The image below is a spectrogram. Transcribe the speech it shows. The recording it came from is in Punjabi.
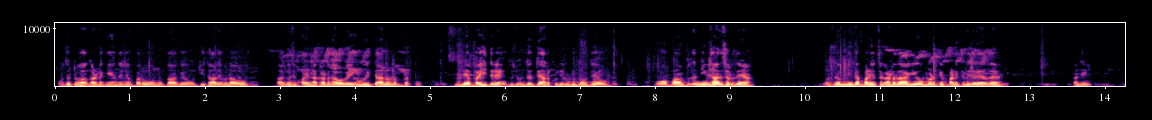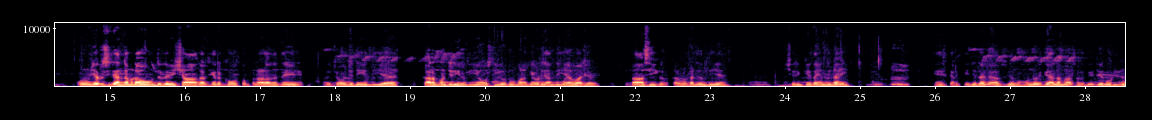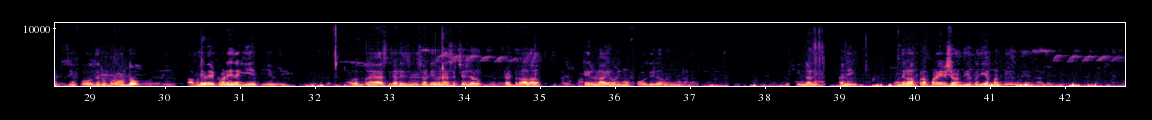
ਉਹਦੇ ਟੋਆ ਕੱਢ ਕੇ ਉਹਦੇ ਚੋਂ ਭਰੋ ਉਹਨੂੰ ਤਾਂ ਕਿ ਉੱਚੀ ਥਾਂ ਤੇ ਬਣਾਓ, ਤਾਂ ਕਿ ਉੱਥੇ ਪਾਣੀ ਨਾਲ ਖੜਦਾ ਹੋਵੇ, ਉਹ ਵੀ ਧਿਆਨ ਨਾਲ ਰੱਖੋ। ਜਿਹੜੇ ਆਪਾਂ ਇਹੀ ਤੇ ਤੁਸੀਂ ਉਹਦੇ ਧਿਆਨ ਰੱਖੋ, ਜੇ ਰੂੜੀ ਪਾਉਂਦੇ ਹੋ, ਉਹ ਆਪਾਂ ਆਮ ਤੌਰ ਤੇ ਨੀਵੀਂ ਥਾਂ ਤੇ ਛੱਡਦੇ ਆ। ਉਸ ਜਦੋਂ ਮੀਂਹ ਦਾ ਪਾਣੀ ਉੱਥੇ ਕੱਢਦਾ ਆ ਕੇ, ਉਹ ਮੁੜ ਕੇ ਪਾਣੀ ਥੱਲੇ ਚਲੇ ਜਾਂਦਾ ਹੈ। ਹਾਂਜੀ? ਉਹਨੂੰ ਜੇ ਤੁਸੀਂ ਧਿਆਨ ਨਾਲ ਬਣਾਓ, ਉਹਦੇ ਤੇ ਵੀ ਛਾਂ ਕਰਕੇ ਰੱਖੋ, ਧੁੱਪ ਨਾਲ ਉਹਦੇ ਤੇ ਚੋਂ ਜਿਹੜੀ ਹੁੰਦੀ ਹੈ ਕਾਰਬਨ ਜਿਹੜੀ ਹੁੰਦੀ ਹੈ ਉਹ CO2 ਬਣ ਕੇ ਉੱਡ ਜਾਂਦੀ ਹੈ ਹਵਾ 'ਚ ਤਾਂ ਅਸੀਂ ਕਾਰਬਨ ਘਟ ਜਾਂਦੀ ਹੈ। ਸ਼ਰਿੰਕੇ ਤਾਂ ਹੀ ਹੁੰਦੀ ਨਾ ਇਹ। ਇਸ ਕਰਕੇ ਜਿਹੜਾ ਹੈਗਾ ਤੁਸੀਂ ਉਹਨੂੰ ਉਹਨੂੰ ਵੀ ਧਿਆਨ ਨਾਲ ਬਣਾ ਸਕਦੇ ਹੋ। ਜੇ ਰੂੜੀ ਨੂੰ ਤੁਸੀਂ ਫਰੋਲਦੇ ਨੂੰ ਫਰੋਲ ਦਿਓ ਆਪਣੀ ਵੀ ਰਿਕਮੈਂਡੇਸ਼ਨ ਹੈਗੀ ਹੈ ਪੀਏ ਦੀ। ਉਹ ਬਣਾਇਆ ਸੀ ਸਾਡੇ ਸਾਡੇ ਬਣਿਆ ਸੱਚੇ ਜਦੋਂ ਟਰੈਕਟਰ ਨਾਲ ਢੇਰ ਬਣਾ ਕੇ ਰੂੜੀ ਨੂੰ ਫੋਲ ਦੀਦਾ ਉਹਨੂੰ। ਨਾਲ ਮਸ਼ੀਨ ਨਾਲ ਹੀ ਹਾਂਜੀ? ਉਹਦੇ ਨਾਲ ਪ੍ਰੋਪਰ ਏਰੇਸ਼ਨ ਹੁੰਦੀ ਹੈ ਵਧੀਆ ਬਣਦੀ ਹੈ ਰੂੜੀ ਦੇ ਨਾਲ।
